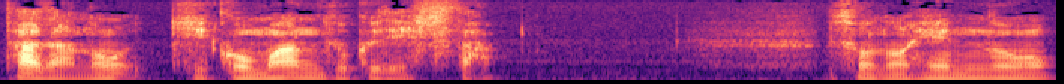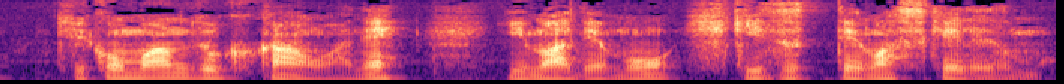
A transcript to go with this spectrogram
ただの自己満足でした。その辺の自己満足感はね、今でも引きずってますけれども。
